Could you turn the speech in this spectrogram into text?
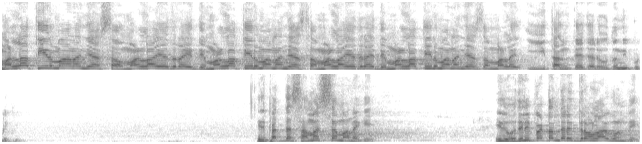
మళ్ళా తీర్మానం చేస్తాం మళ్ళా ఎదురైద్ది మళ్ళా తీర్మానం చేస్తాం మళ్ళా ఎదురైద్ది మళ్ళా తీర్మానం చేస్తాం మళ్ళీ ఈ తంతే జరుగుతుంది ఇప్పటికి. ఇది పెద్ద సమస్య మనకి. ఇది వదిలిపెట్టడం దరిద్రం ఉంది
